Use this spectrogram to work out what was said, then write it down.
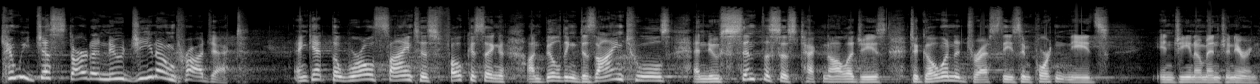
can we just start a new genome project? and get the world's scientists focusing on building design tools and new synthesis technologies to go and address these important needs in genome engineering.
